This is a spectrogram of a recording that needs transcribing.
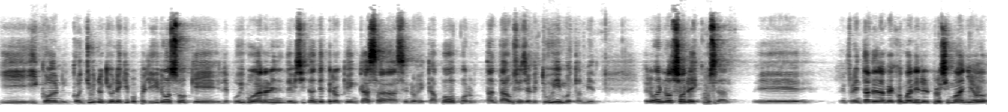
y, con, con, Junior, que es un equipo peligroso, que le pudimos ganar de visitante, pero que en casa se nos escapó por tanta ausencia que tuvimos también. Pero bueno, no son excusas. Eh, enfrentar de la mejor manera el próximo año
